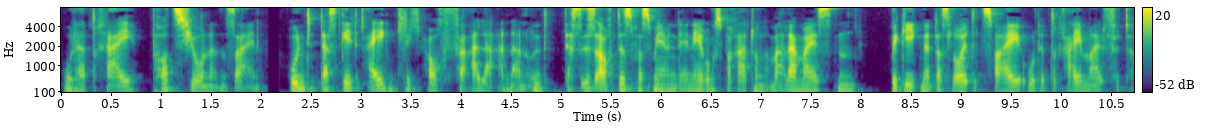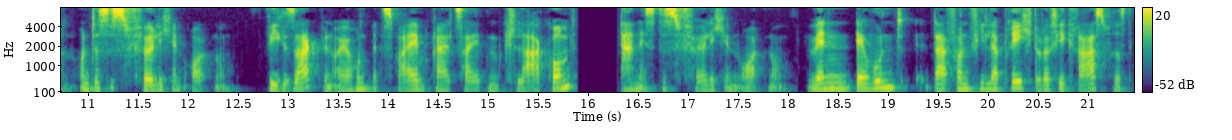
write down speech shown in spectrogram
oder drei Portionen sein. Und das gilt eigentlich auch für alle anderen. Und das ist auch das, was mir in der Ernährungsberatung am allermeisten begegnet, dass Leute zwei oder dreimal füttern. Und das ist völlig in Ordnung. Wie gesagt, wenn euer Hund mit zwei Mahlzeiten klarkommt, dann ist es völlig in Ordnung. Wenn der Hund davon viel erbricht oder viel Gras frisst,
